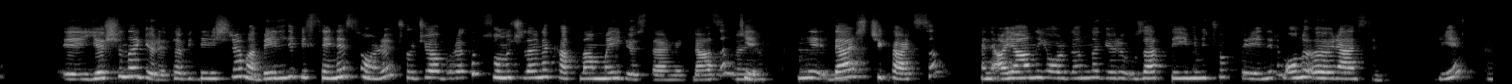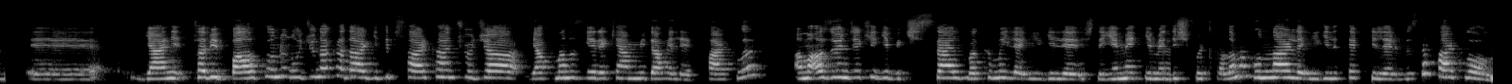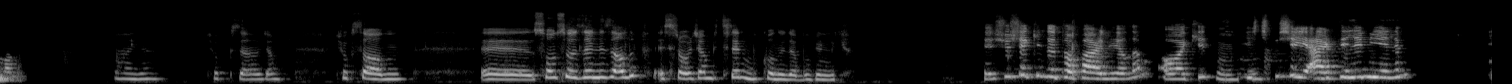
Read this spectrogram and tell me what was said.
Ee, yaşına göre tabii değişir ama belli bir sene sonra çocuğa bırakıp sonuçlarına katlanmayı göstermek lazım ki hani ders çıkartsın. Hani ayağını yorganına göre uzat deyimini çok beğenirim. Onu öğrensin diye. Ee, yani tabii balkonun ucuna kadar gidip sarkan çocuğa yapmanız gereken müdahale farklı. Ama az önceki gibi kişisel bakımıyla ilgili işte yemek yeme, diş fırçalama bunlarla ilgili tepkilerimiz de farklı olmalı. Aynen. Çok güzel hocam. Çok sağ olun. Ee, son sözlerinizi alıp Esra Hocam bitirelim bu konuyu da bugünlük. E, şu şekilde toparlayalım o vakit. Hı hı. Hiçbir şeyi ertelemeyelim.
